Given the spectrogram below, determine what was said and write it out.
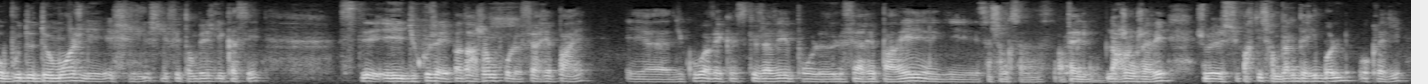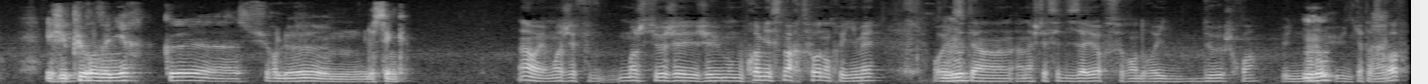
au bout de deux mois, je l'ai, je l'ai fait tomber, je l'ai cassé. Et du coup, j'avais pas d'argent pour le faire réparer. Et euh, du coup, avec ce que j'avais pour le, le, faire réparer, et sachant que ça, enfin l'argent que j'avais, je me suis parti sur un BlackBerry Bold au clavier, et j'ai pu revenir que euh, sur le le 5. Ah ouais, moi j'ai, moi si tu veux, j'ai, j'ai eu mon premier smartphone entre guillemets. Ouais, mm -hmm. c'était un, un, HTC Desire sur Android 2, je crois, une, mm -hmm. une catastrophe.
